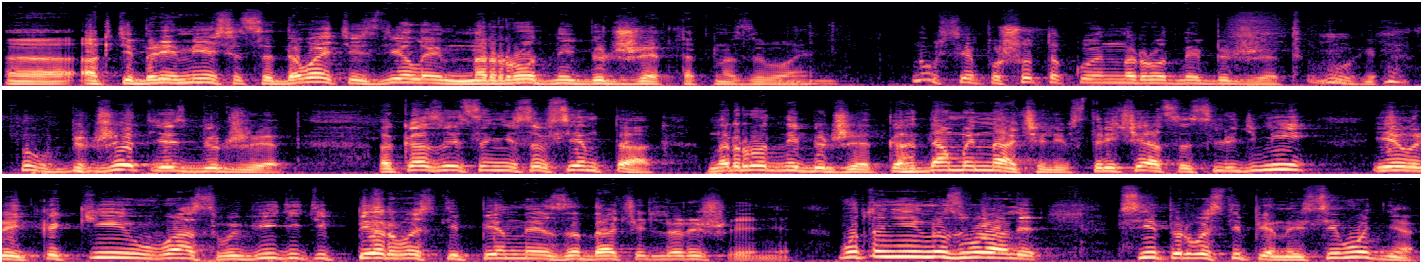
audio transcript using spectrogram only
октябре месяце, давайте сделаем народный бюджет, так называемый. Ну, все, что такое народный бюджет? Ну, ну, бюджет есть бюджет. Оказывается, не совсем так. Народный бюджет, когда мы начали встречаться с людьми и говорить, какие у вас, вы видите, первостепенные задачи для решения. Вот они и назвали все первостепенные. Сегодня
